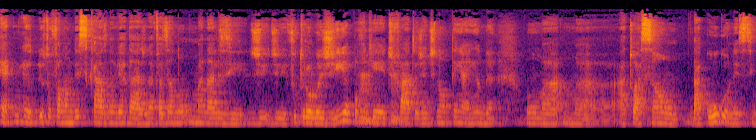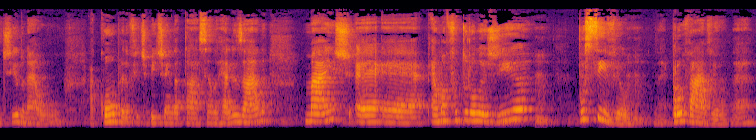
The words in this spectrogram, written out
É, eu estou falando desse caso, na verdade, né? fazendo uma análise de, de futurologia, porque de fato a gente não tem ainda uma, uma atuação da Google nesse sentido, né? O, a compra do Fitbit ainda está sendo realizada, mas é, é, é uma futurologia hum. possível, uhum. né? provável, né?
